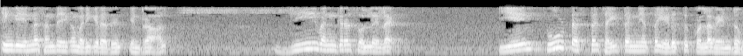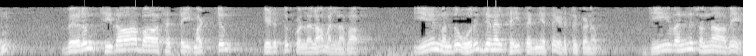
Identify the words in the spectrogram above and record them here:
இங்கு என்ன சந்தேகம் வருகிறது என்றால் ஜீவன்கிற சொல்லல ஏன் கூட்டஸ்த சைத்தன்யத்தை எடுத்துக்கொள்ள வேண்டும்? வெறும் சிதாபாசத்தை மட்டும் எடுத்துக்கொள்ளலாம் அல்லவா? ஏன் வந்து ஒரிஜினல் சைத்தன்யத்தை எடுத்துக்கணும்? ஜீவன் சொன்னாவே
